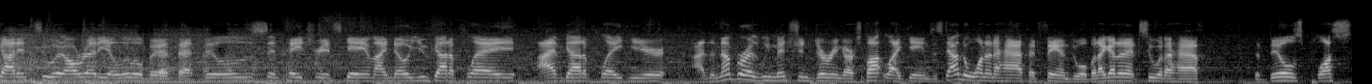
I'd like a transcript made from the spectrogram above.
got into it already a little bit. That Bills and Patriots game. I know you've got to play. I've got to play here. Uh, the number, as we mentioned during our spotlight games, is down to one and a half at FanDuel, but I got it at two and a half. The Bills plus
